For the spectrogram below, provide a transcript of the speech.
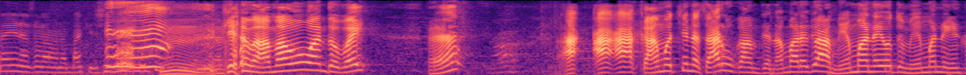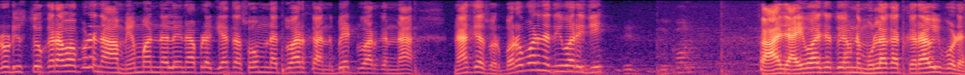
બાયણા ચડાવવાના બાકી છે. હમ. કેમ આમાં હું વાંધો ભાઈ? હે? આ આ આ કામ જ છે ને સારું કામ છે ને. અમારે જો આ મહેમાન આવ્યો તો મહેમાનને ઇન્ટ્રોડ્યુસ તો કરાવવા પડે ને. આ મહેમાનને લઈને આપણે ગયા હતા સોમનાથ દ્વારકા ને બેટ દ્વારકા ના નાગેશ્વર. બરોબર ને તિવારીજી? તો આજ આવ્યા છે તો એમને મુલાકાત કરાવવી પડે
